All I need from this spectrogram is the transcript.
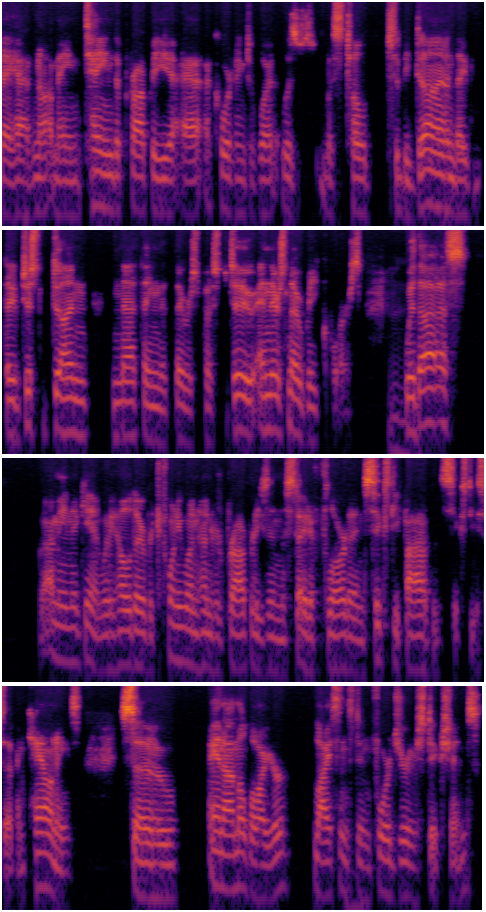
They have not maintained the property according to what was was told to be done. They they've just done nothing that they were supposed to do, and there's no recourse. Mm-hmm. With us, I mean, again, we hold over 2,100 properties in the state of Florida in 65 of the 67 counties. So, and I'm a lawyer licensed in four jurisdictions,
